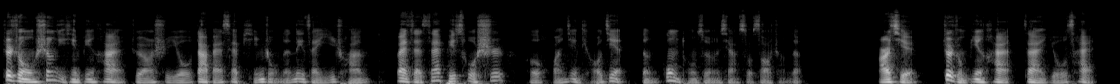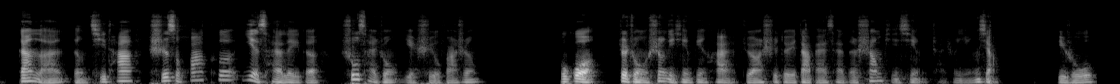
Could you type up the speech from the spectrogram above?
这种生理性病害主要是由大白菜品种的内在遗传、外在栽培措施和环境条件等共同作用下所造成的，而且。这种病害在油菜、甘蓝等其他十字花科叶菜类的蔬菜中也时有发生。不过，这种生理性病害主要是对大白菜的商品性产生影响，比如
